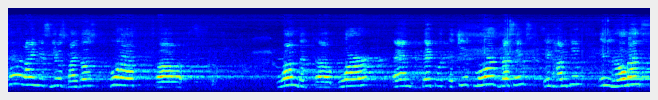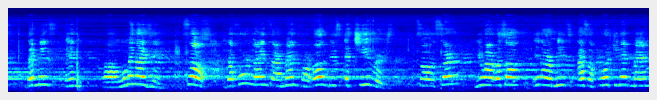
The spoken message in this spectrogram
four line is used by those who have uh, won the uh, war and they could achieve more blessings in hunting, in romance, that means in uh, womanizing. So the four lines are meant for all these achievers. So sir, you are also in our midst as a fortunate man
